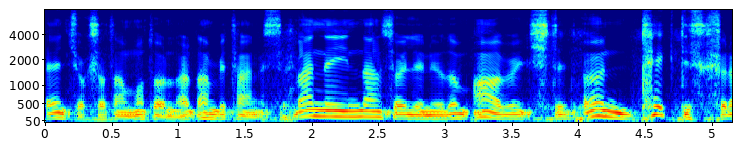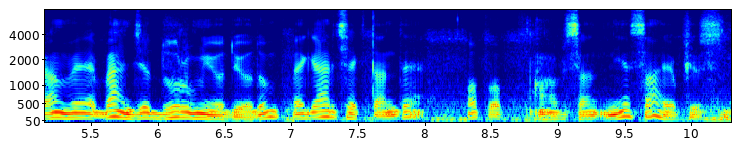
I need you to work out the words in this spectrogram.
en çok satan motorlardan bir tanesi. Ben neyinden söyleniyordum? Abi işte ön tek disk fren ve bence durmuyor diyordum. Ve gerçekten de hop hop abi sen niye sağ yapıyorsun?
